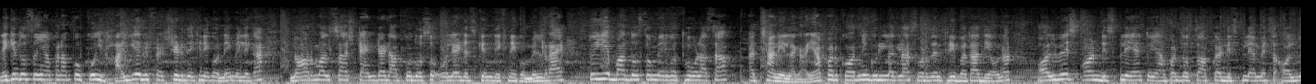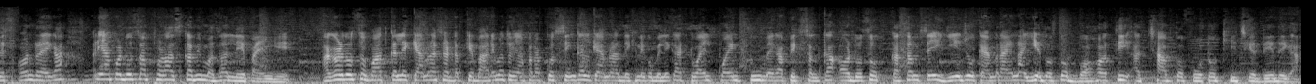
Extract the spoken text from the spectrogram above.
लेकिन दोस्तों, यहाँ पर आपको कोई हाइयर रिफ्रेशेड देखने को नहीं मिलेगा। नॉर्मल सा स्टैंडर्ड आपको दोस्तों ओलेड स्क्रीन देखने को मिल रहा है। तो ये बात दोस्तों मेरे को थोड़ा सा अच्छा नहीं लगा। यहाँ पर Corning Gorilla glass version three बता दिया ना। ऑलवेज ऑन डिस्प्ले है तो यहाँ पर दोस्तों आपका डिस्प्ले हमेशा ऑलवेज ऑन रहेगा। और यहाँ पर दोस्तों आप थोड़ा इसका भी मज़ा ले पाएँगे। अगर दोस्तों बात कर ले कैमरा सेटअप के बारे में तो यहाँ पर आपको सिंगल कैमरा देखने को मिलेगा 12.2 मेगापिक्सल का। और दोस्तों कसम से ये जो कैमरा है ना, ये दोस्तों बहुत ही अच्छा आपको फ़ोटो खींच के दे देगा।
